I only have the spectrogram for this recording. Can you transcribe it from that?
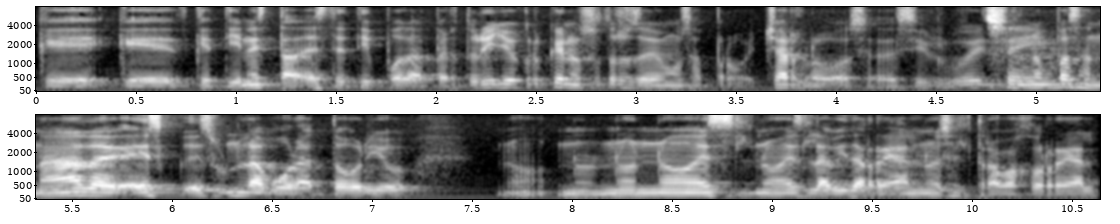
que, que, que tiene esta, este tipo de apertura y yo creo que nosotros debemos aprovecharlo, o sea, decir, güey, no pasa nada, es, es un laboratorio, ¿no? No, no, no, es, no es la vida real, no es el trabajo real,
